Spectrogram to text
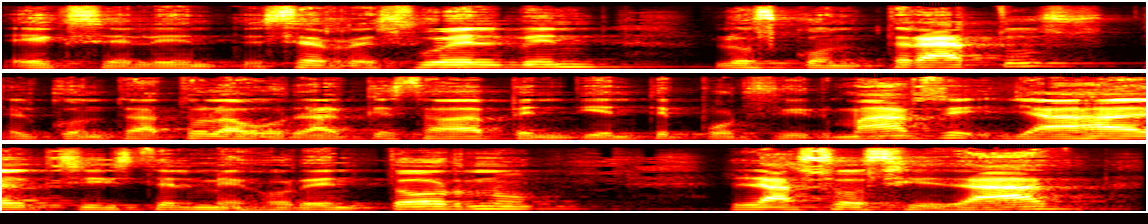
excelente. Se resuelven los contratos, el contrato laboral que estaba pendiente por firmarse, ya existe el mejor entorno, la sociedad,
